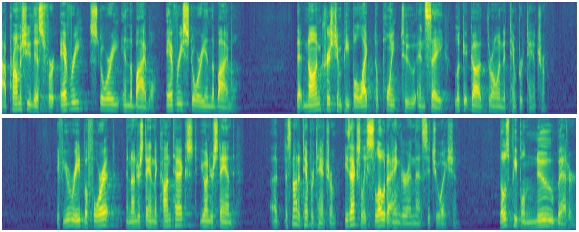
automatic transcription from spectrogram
I promise you this for every story in the Bible, every story in the Bible that non Christian people like to point to and say, look at God throwing a temper tantrum. If you read before it and understand the context, you understand uh, it's not a temper tantrum. He's actually slow to anger in that situation. Those people knew better.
